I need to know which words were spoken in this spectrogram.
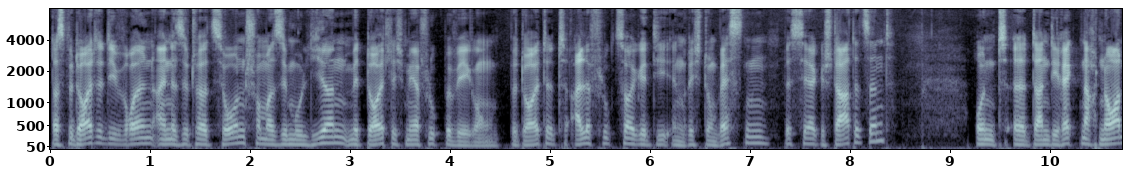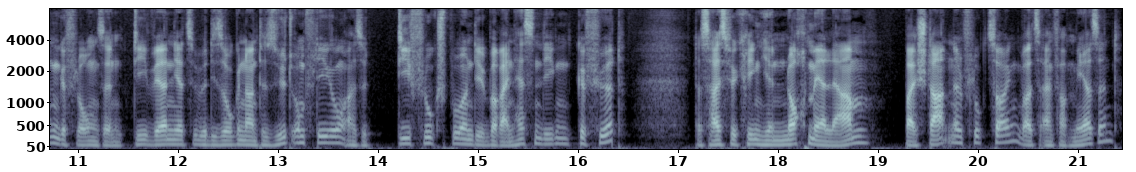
Das bedeutet, die wollen eine Situation schon mal simulieren mit deutlich mehr Flugbewegung. Bedeutet, alle Flugzeuge, die in Richtung Westen bisher gestartet sind und äh, dann direkt nach Norden geflogen sind, die werden jetzt über die sogenannte Südumfliegung, also die Flugspuren, die über Rheinhessen liegen, geführt. Das heißt, wir kriegen hier noch mehr Lärm bei startenden Flugzeugen, weil es einfach mehr sind.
